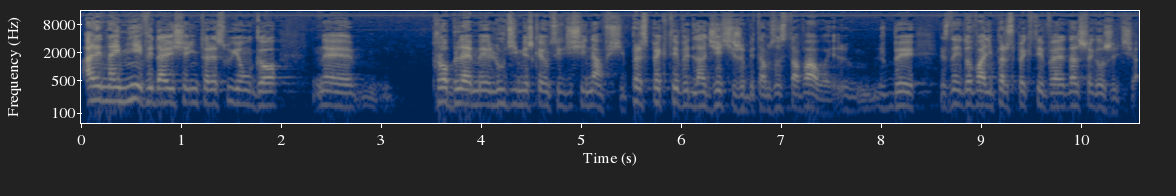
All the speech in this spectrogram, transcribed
ale najmniej wydaje się interesują go problemy ludzi mieszkających dzisiaj na wsi, perspektywy dla dzieci, żeby tam zostawały, by znajdowali perspektywę dalszego życia.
